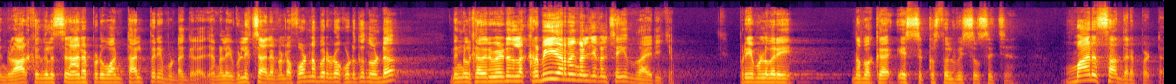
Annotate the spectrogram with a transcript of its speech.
നിങ്ങൾ ആർക്കെങ്കിലും സ്നാനപ്പെടുവാൻ താല്പര്യമുണ്ടെങ്കിൽ ഞങ്ങളെ വിളിച്ചാൽ ഞങ്ങളുടെ ഫോൺ നമ്പർ ഇവിടെ കൊടുക്കുന്നുണ്ട്. നിങ്ങൾക്ക് അതിന് വേണ്ടിയുള്ള ക്രമീകരണങ്ങൾ ഞങ്ങൾ ചെയ്യുന്നതായിരിക്കും. പ്രിയമുള്ളവരെ നമുക്ക് യേശു ക്രിസ്തുവിൽ വിശ്വസിച്ച് മാനസാന്തരപ്പെട്ട്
